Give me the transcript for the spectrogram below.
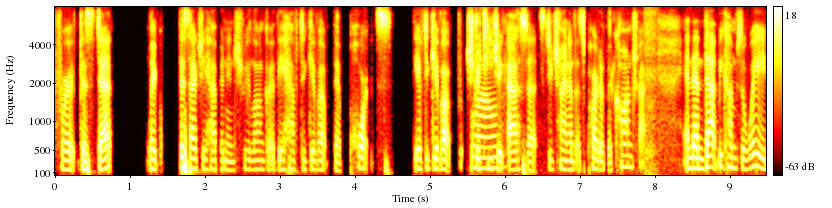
for this debt, like this actually happened in Sri Lanka, they have to give up their ports. They have to give up strategic wow. assets to China that's part of the contract. And then that becomes a way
